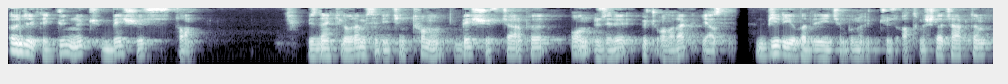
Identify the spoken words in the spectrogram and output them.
Öncelikle günlük 500 ton. Bizden kilogram istediği için tonu 500 çarpı 10 üzeri 3 olarak yazdım. Bir yılda dediği için bunu 360 ile çarptım.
